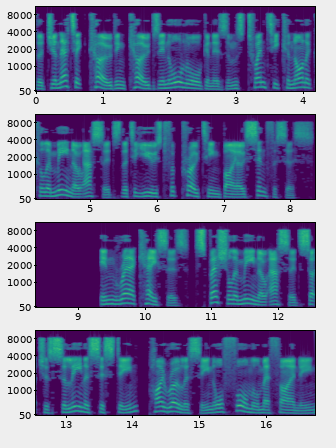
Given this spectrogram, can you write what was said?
The genetic code encodes in all organisms 20 canonical amino acids that are used for protein biosynthesis. In rare cases, special amino acids such as selenocysteine, pyrrolysine or formylmethionine,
